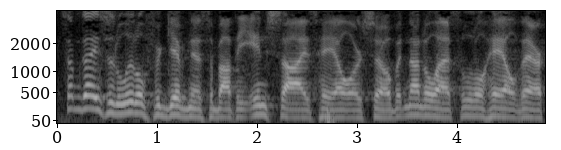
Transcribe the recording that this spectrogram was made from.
Some days a little forgiveness about the inch-size hail or so, but nonetheless, a little hail there.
